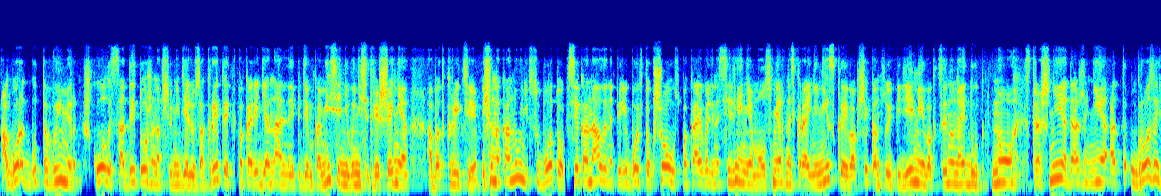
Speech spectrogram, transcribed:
а город будто вымер. Школы, сады тоже на всю неделю закрыты, пока региональная эпидемкомиссия не вынесет решение об открытии. Еще накануне, в субботу, все каналы на перебой в ток-шоу успокаивали население, мол, смертность крайне низкая, и вообще к концу эпидемии вакцину найдут. Но страшнее даже не от угрозы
